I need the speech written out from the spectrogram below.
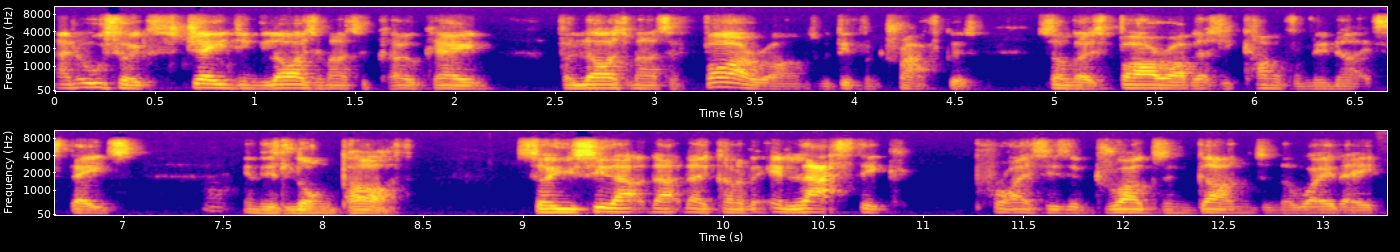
and also exchanging large amounts of cocaine for large amounts of firearms with different traffickers. Some of those firearms actually coming from the United States in this long path. So you see that that, that kind of elastic prices of drugs and guns and the way they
